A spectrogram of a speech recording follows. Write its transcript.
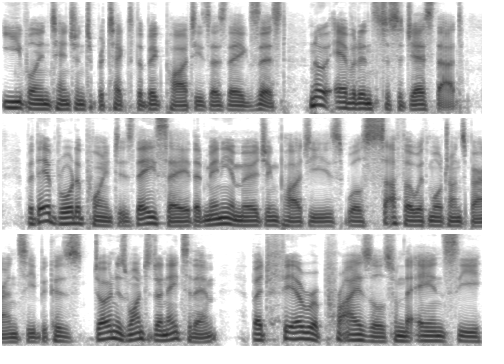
evil intention to protect the big parties as they exist. No evidence to suggest that. But their broader point is they say that many emerging parties will suffer with more transparency because donors want to donate to them, but fear reprisals from the ANC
